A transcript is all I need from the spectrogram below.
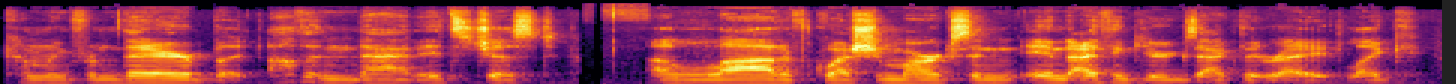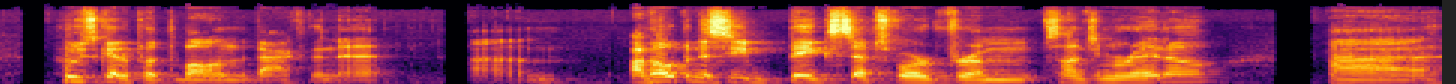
coming from there, but other than that, it's just a lot of question marks. And and I think you're exactly right. Like who's going to put the ball in the back of the net? Um, I'm hoping to see big steps forward from Santi Moreno, uh,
